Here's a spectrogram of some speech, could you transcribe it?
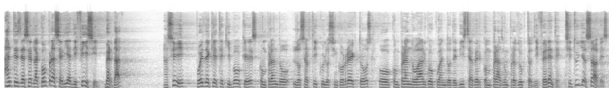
antes de hacer la compra sería difícil, ¿verdad? Así, puede que te equivoques comprando los artículos incorrectos o comprando algo cuando debiste haber comprado un producto diferente. Si tú ya sabes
